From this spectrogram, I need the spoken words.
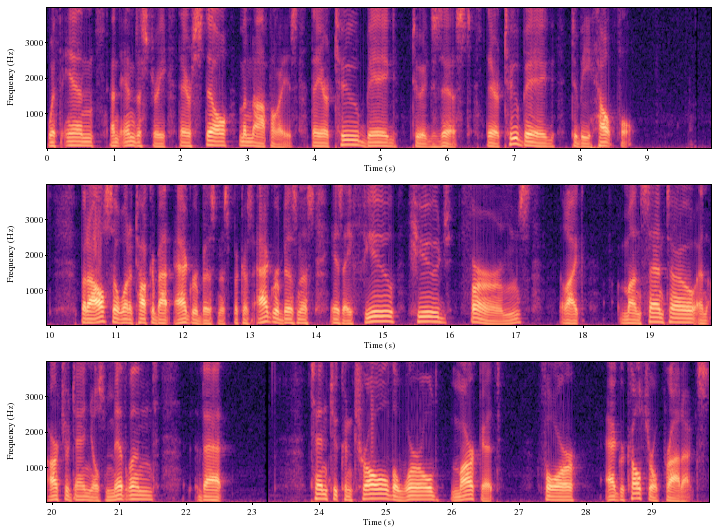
within an industry, they are still monopolies. They are too big to exist. They are too big to be helpful. But I also want to talk about agribusiness because agribusiness is a few huge firms like Monsanto and Archer Daniels Midland that tend to control the world market for agricultural products.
